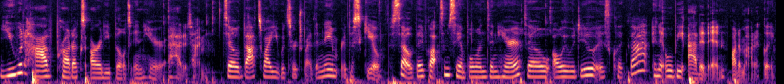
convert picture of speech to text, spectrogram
You would have products already built in here ahead of time. So that's why you would search by the name or the SKU. So they've got some sample ones in here. So all we would do is click that and it will be added in automatically.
